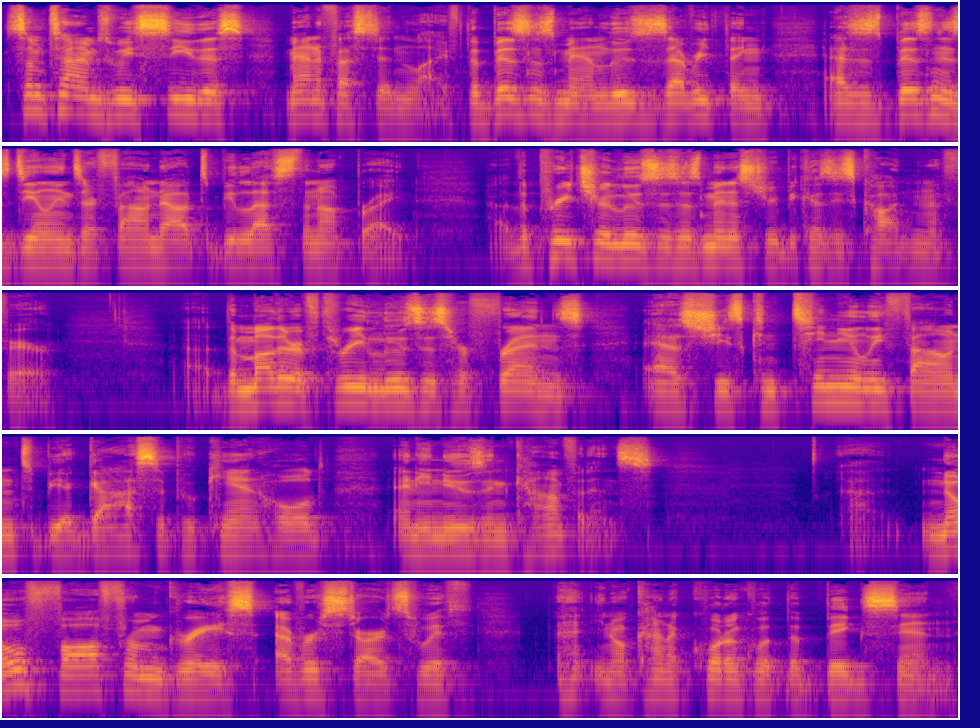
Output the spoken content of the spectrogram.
sometimes we see this manifested in life. The businessman loses everything as his business dealings are found out to be less than upright. Uh, the preacher loses his ministry because he's caught in an affair. Uh, the mother of three loses her friends as she's continually found to be a gossip who can't hold any news in confidence. Uh, no fall from grace ever starts with, you know, kind of quote unquote the big sin.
